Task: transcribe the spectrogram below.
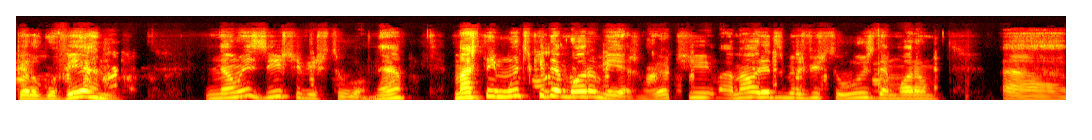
pelo governo, não existe visto né? Mas tem muitos que demoram mesmo. Eu te, a maioria dos meus vistos demoram, ah,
